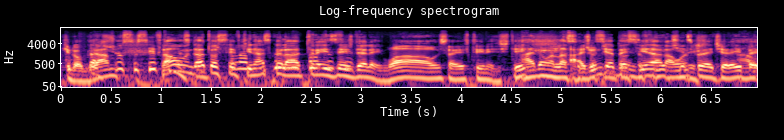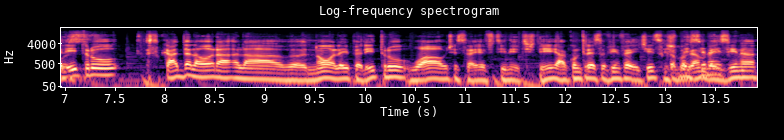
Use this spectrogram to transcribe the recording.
kilogram. Da, și o să se la un moment dat o ieftinească. să ieftinească la La- 30 de lei. Wow, s-a ieftinit, știi? Haide, mă, lasă că Ajunge sunt- o să benzina fie la cireș. 11 lei pe Auzi. litru, scade la ora la uh, 9 lei pe litru. Wow, ce s-a ieftinit, știi? Acum trebuie să fim fericiți că Deci băgăm benzina benzină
